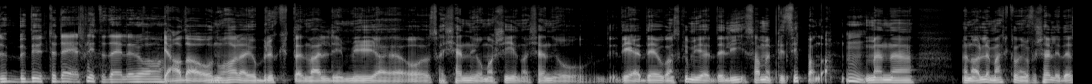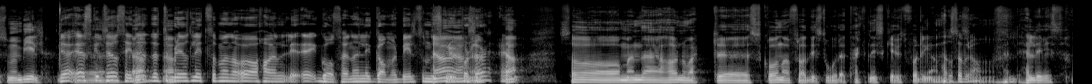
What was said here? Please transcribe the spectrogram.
du bytte del, slitedeler og Ja da, og nå har jeg jo brukt den veldig mye, og så jeg kjenner jo maskinen. kjenner jo, det, de er jo ganske mye de samme prinsippene, da. Mm. Men uh, men alle merkene er jo forskjellige. Det er som en bil. Ja, jeg skulle til å si det. Dette blir jo litt som en, å ha en, en litt gammel bil som du skrur på sjøl. Ja, så, men det har nå vært uh, skåna fra de store tekniske utfordringene. Så bra. Så, heldigvis.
